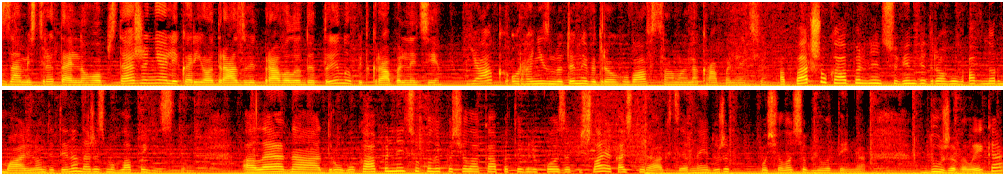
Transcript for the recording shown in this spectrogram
замість ретельного обстеження лікарі одразу відправили дитину під крапельниці. Як організм дитини відреагував саме на крапельниці? А першу капельницю він відреагував нормально, дитина навіть змогла поїсти. Але на другу капельницю, коли почала капати глюкоза, пішла якась то реакція. В неї дуже почалося блювотиння. Дуже велике.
